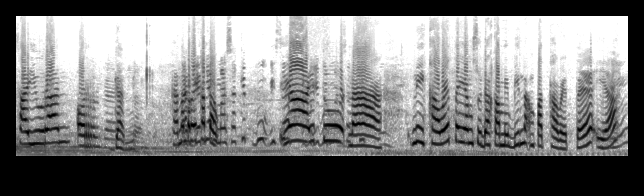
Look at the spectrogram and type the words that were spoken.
sayuran organik. Karena mereka Targetnya tahu rumah sakit bu bisa Ya itu. Nah, nih KWT yang sudah kami bina 4 KWT ya, Hmm.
